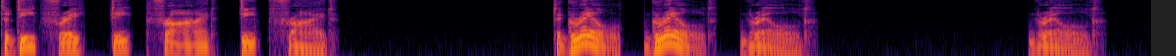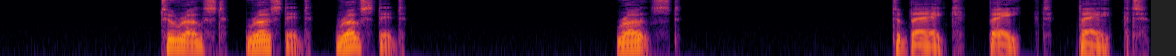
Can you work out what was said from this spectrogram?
To deep fry, deep fried, deep fried. To grill, grilled, grilled. Grilled. To roast, roasted, roasted. Roast. To bake, baked, baked.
